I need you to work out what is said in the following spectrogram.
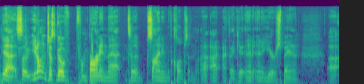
yeah, so you don't just go from burning that to signing with Clemson. I, I, I think in, in a year span. Uh,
